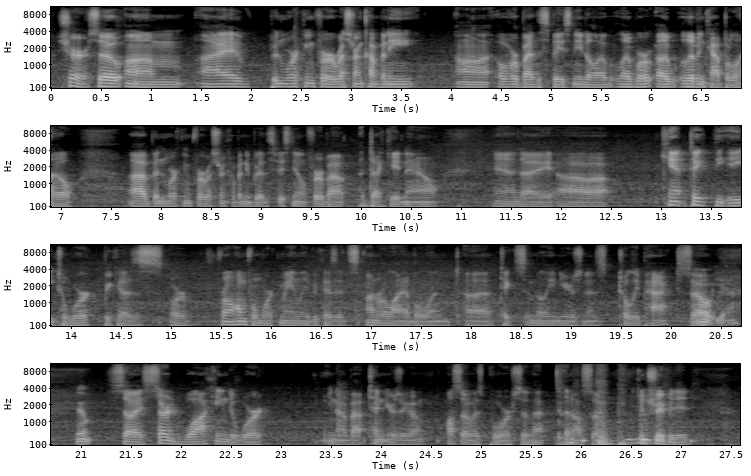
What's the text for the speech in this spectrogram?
Sure. So um, I've been working for a restaurant company uh, over by the Space Needle. I live, I live in Capitol Hill. I've been working for a restaurant company by the Space Needle for about a decade now, and I uh, can't take the eight to work because, or from home from work mainly because it's unreliable and uh, takes a million years and is totally packed. So oh yeah. yep. so I started walking to work, you know, about ten years ago. Also, I was poor, so that that also contributed.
